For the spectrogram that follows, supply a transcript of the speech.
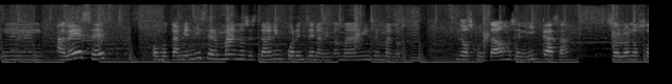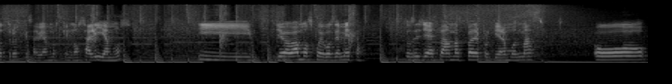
Mm, a veces, como también mis hermanos estaban en cuarentena, mi mamá y mis hermanos, nos juntábamos en mi casa, solo nosotros que sabíamos que no salíamos y llevábamos juegos de mesa. Entonces ya estaba más padre porque ya éramos más. O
